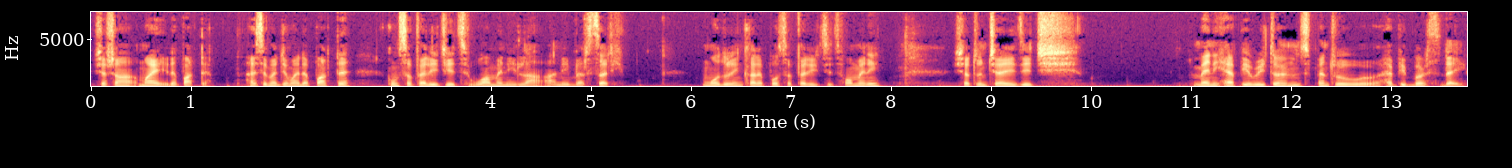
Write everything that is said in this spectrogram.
Și așa mai departe. Hai să mergem mai departe. Cum să feliciți oamenii la aniversări? Modul în care poți să feliciți oamenii și atunci ai zici many happy returns pentru happy birthday.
